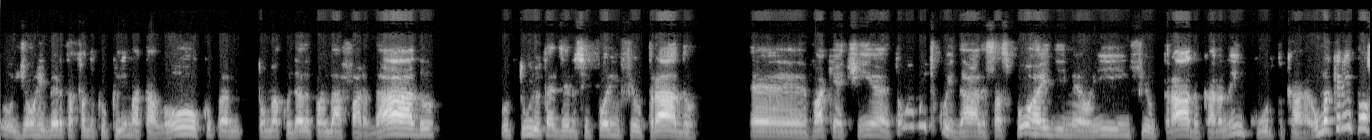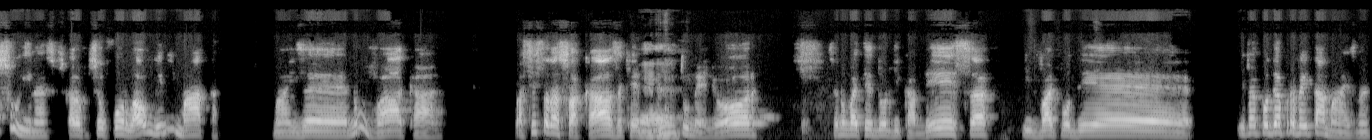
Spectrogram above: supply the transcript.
o, João Ribeiro está falando que o clima tá louco, para tomar cuidado para andar fardado. O Túlio está dizendo se for infiltrado, é, vá quietinha. Toma muito cuidado. Essas porra aí de meu, ir infiltrado, cara, eu nem curto, cara. Uma que eu nem posso ir, né? Se, cara, se eu for lá, alguém me mata. Mas é, não vá, cara. Assista da sua casa, que é, é. muito melhor. Você não vai ter dor de cabeça e vai poder é, e vai poder aproveitar mais, né?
